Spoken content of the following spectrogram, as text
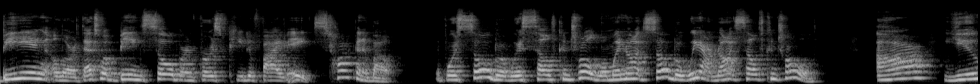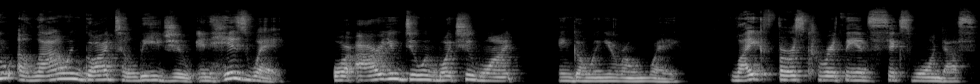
being alert. That's what being sober in 1 Peter 5 8 is talking about. If we're sober, we're self controlled. When we're not sober, we are not self controlled. Are you allowing God to lead you in His way, or are you doing what you want and going your own way? Like 1 Corinthians 6 warned us,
